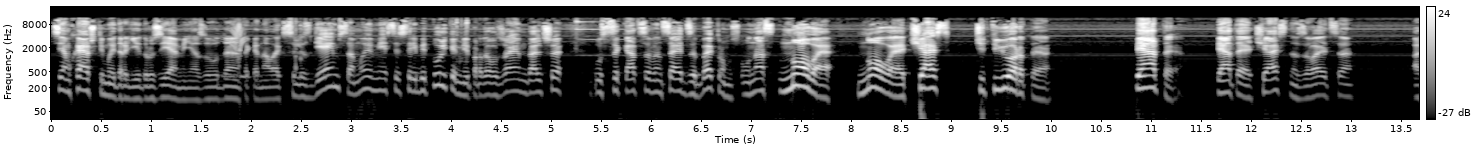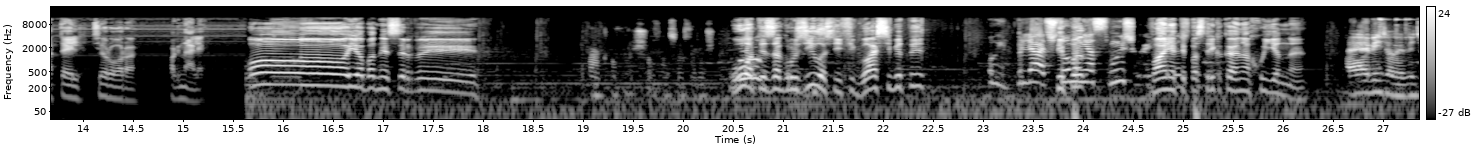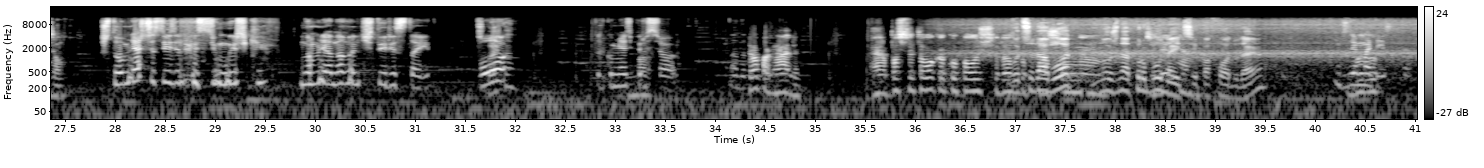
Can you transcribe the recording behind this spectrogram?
Всем хэшки, мои дорогие друзья, меня зовут Дэн, это канал Excelis Games, а мы вместе с ребятульками продолжаем дальше усыкаться в Inside the Backrooms. У нас новая, новая часть, четвертая, пятая, пятая часть называется Отель Террора. Погнали. О, ебаные сыры. Так, ну хорошо, хорошо, хорошо. О, ты загрузилась, нифига себе ты. Ой, блядь, Ты что у по- меня с мышкой? Ваня, ты посмотри, какая она охуенная. А я видел, я видел. Что у меня с чувствительностью мышки? Но у меня на 0,4 стоит. Сколько? О, только у меня теперь все. Надо... Все, погнали. А после того, как вы получите доступ Вот сюда к вот, нужно трубу отделениям, найти, походу, да? Взаимодействие.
